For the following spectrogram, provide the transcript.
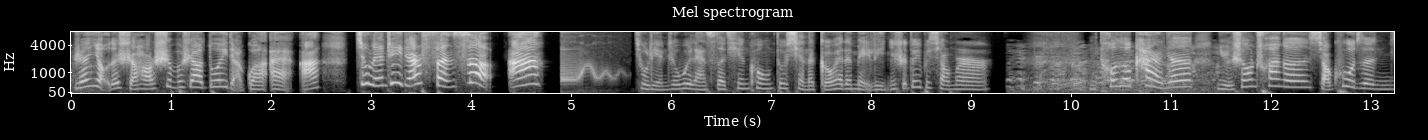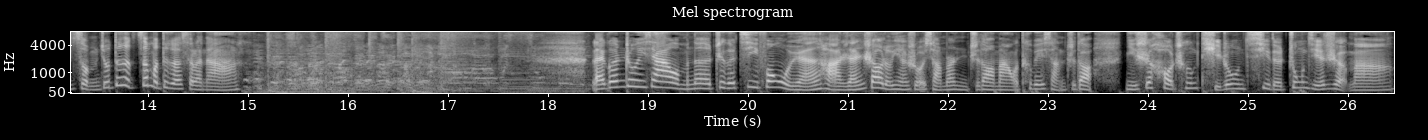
人有的时候是不是要多一点关爱啊？就连这点粉色啊，就连这蔚蓝色的天空都显得格外的美丽。你说对不，小妹儿？你偷偷看人家女生穿个小裤子，你怎么就嘚这么嘚瑟了呢？来关注一下我们的这个季风五元哈，燃烧留言说：“小妹儿，你知道吗？我特别想知道你是号称体重器的终结者吗？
